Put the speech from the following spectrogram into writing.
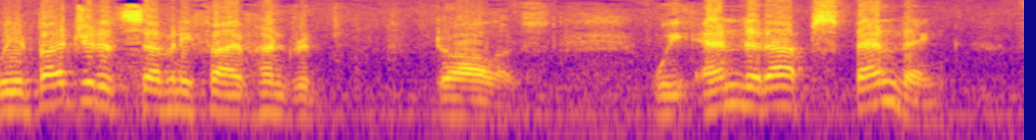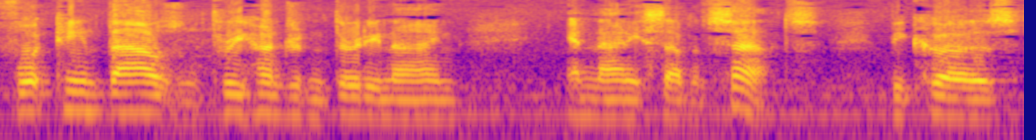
we had budgeted $7,500. We ended up spending $14,339 and 97 cents, because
